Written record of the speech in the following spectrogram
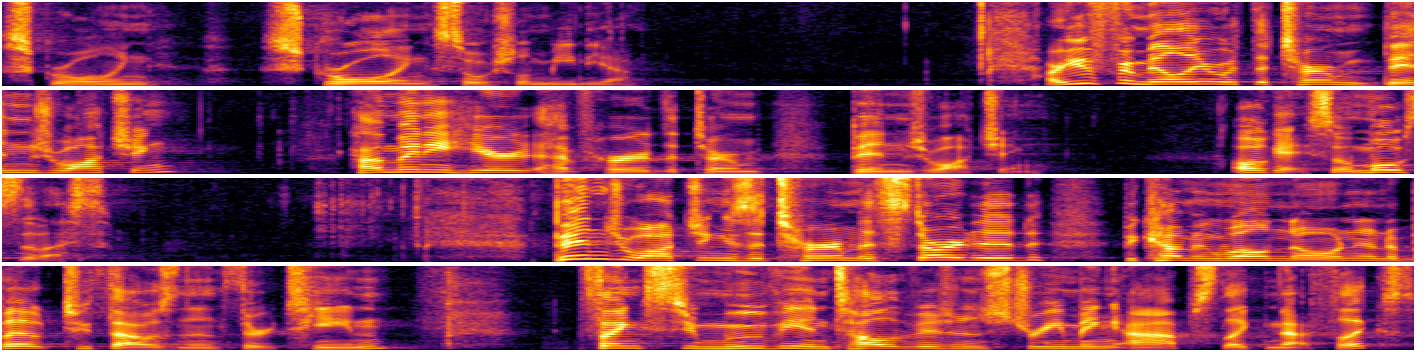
scrolling scrolling social media. Are you familiar with the term binge watching? How many here have heard the term binge watching? Okay, so most of us. Binge watching is a term that started becoming well known in about 2013, thanks to movie and television streaming apps like Netflix.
